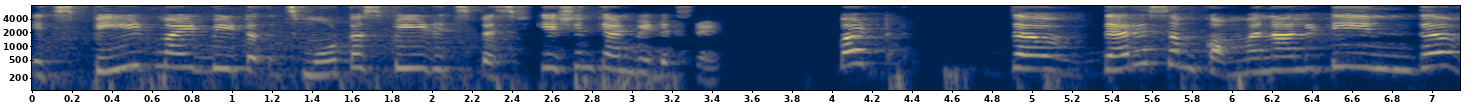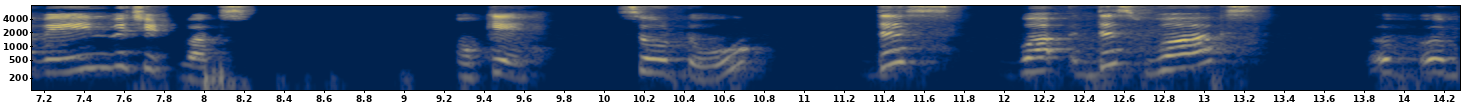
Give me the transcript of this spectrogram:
Its speed might be its motor speed its specification can be different. But the there is some commonality in the way in which it works. Okay so too this wo- this works uh, uh,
